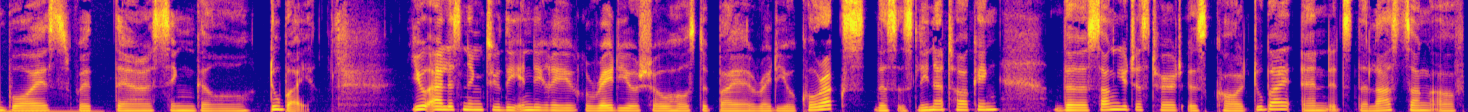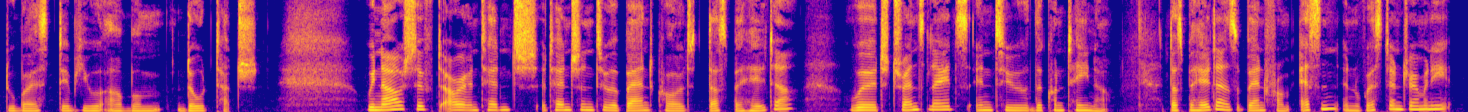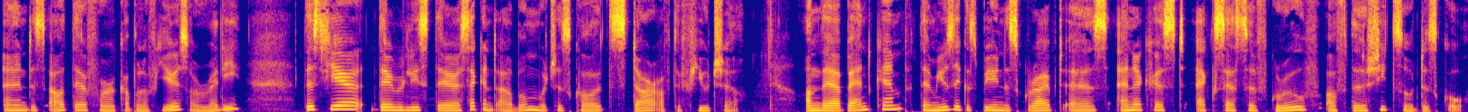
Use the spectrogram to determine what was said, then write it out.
Boys with their single Dubai. You are listening to the IndieRE radio show hosted by Radio Corax. This is Lena talking. The song you just heard is called Dubai and it's the last song of Two Boys' debut album Don't Touch. We now shift our attention to a band called Das Behälter, which translates into the container. Das Behälter is a band from Essen in Western Germany and is out there for a couple of years already. This year, they released their second album, which is called Star of the Future. On their Bandcamp, their music is being described as anarchist excessive groove of the Shizu disco.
